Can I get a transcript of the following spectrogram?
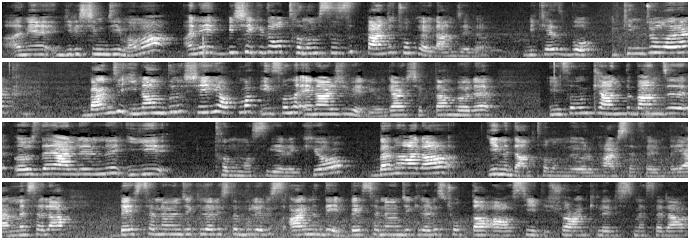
Hani girişimciyim ama hani bir şekilde o tanımsızlık bence çok eğlenceli. Bir kez bu. İkinci olarak bence inandığın şeyi yapmak insana enerji veriyor. Gerçekten böyle insanın kendi bence öz değerlerini iyi tanıması gerekiyor. Ben hala yeniden tanımlıyorum her seferinde. Yani mesela 5 sene önceki Laris ile bu Laris aynı değil. 5 sene önceki Laris çok daha asiydi. Şu anki Laris mesela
